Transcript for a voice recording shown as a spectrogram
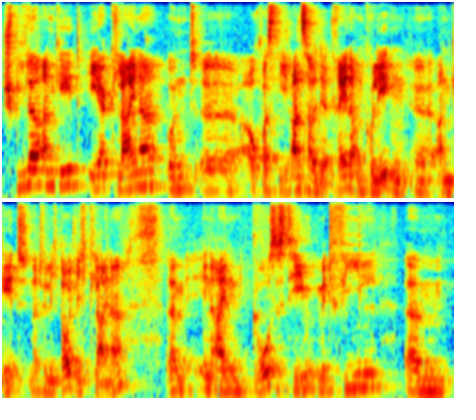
Spieler angeht, eher kleiner und äh, auch was die Anzahl der Trainer und Kollegen äh, angeht, natürlich deutlich kleiner, ähm, in ein großes Team mit viel ähm,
